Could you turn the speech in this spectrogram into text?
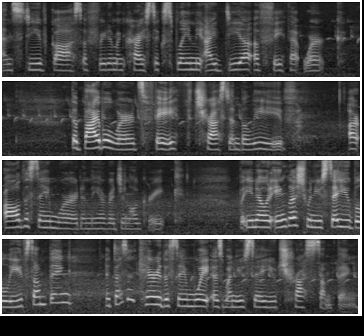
and Steve Goss of Freedom in Christ explain the idea of faith at work. The Bible words faith, trust, and believe are all the same word in the original Greek. But you know, in English, when you say you believe something, it doesn't carry the same weight as when you say you trust something.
